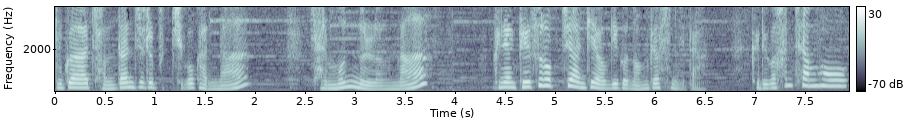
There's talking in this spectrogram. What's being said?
누가 전단지를 붙이고 갔나? 잘못 눌렀나? 그냥 대수롭지 않게 여기고 넘겼습니다. 그리고 한참 후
